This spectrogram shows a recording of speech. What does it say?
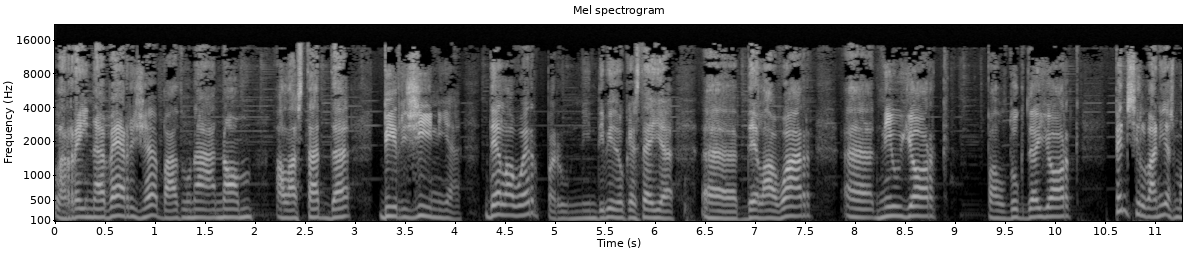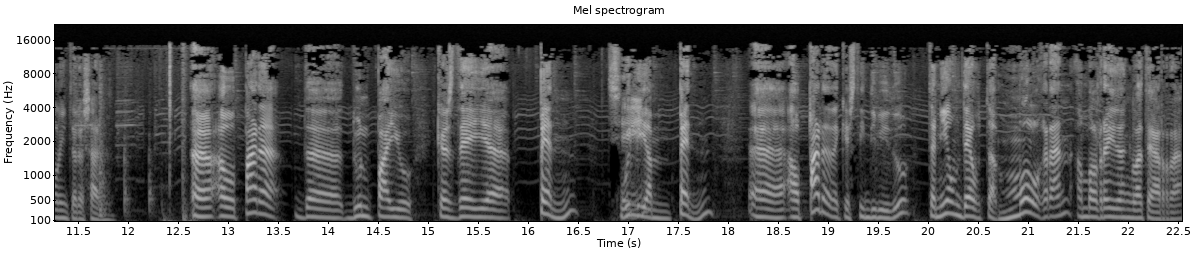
la reina verge va donar nom a l'estat de Virgínia. Delaware, per un individu que es deia eh, Delaware, eh, New York, pel duc de York, Pensilvània és molt interessant. Eh, el pare d'un paio que es deia Penn, Sí. William Penn, eh, el pare d'aquest individu tenia un deute molt gran amb el rei d'Anglaterra.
